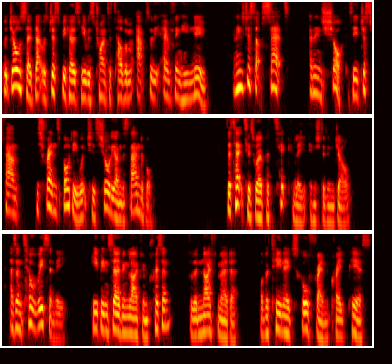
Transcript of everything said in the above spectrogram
But Joel said that was just because he was trying to tell them absolutely everything he knew, and he was just upset and in shock as he had just found his friend's body, which is surely understandable. Detectives were particularly interested in Joel, as until recently He'd been serving life in prison for the knife murder of a teenage school friend, Craig Pierce.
